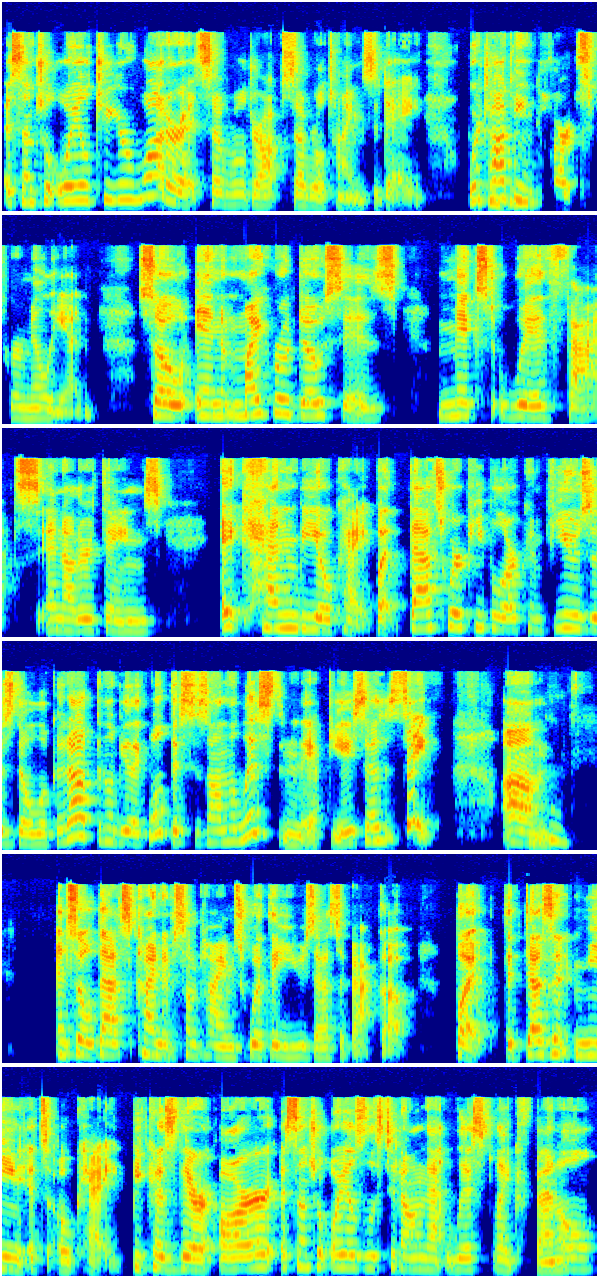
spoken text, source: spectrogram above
essential oil to your water at several drops several times a day we're mm-hmm. talking mm-hmm. parts per million so in micro doses mixed with fats and other things it can be okay. But that's where people are confused is they'll look it up and they'll be like, well, this is on the list and the FDA says it's safe. Um, mm-hmm. And so that's kind of sometimes what they use as a backup. but that doesn't mean it's okay because there are essential oils listed on that list like fennel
